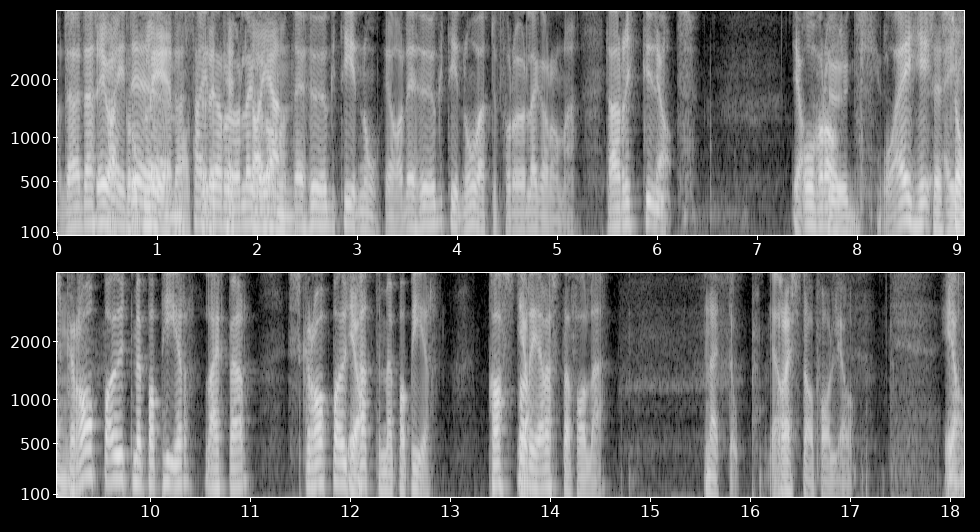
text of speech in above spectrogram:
De, de Det er jo et problem de sier det rørleggerne at det er høgtid nå. Ja, det er høgtid nå, vet du, for rørleggerne. De rykker ut Ja, overalt. høg Og jeg, jeg sesong. ut med papir, Leif Berr. Skrapa ut fettet med papir. Kaster Ja. det i restavfallet. Nettopp. Ja. Restavfall, ja. Ja.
